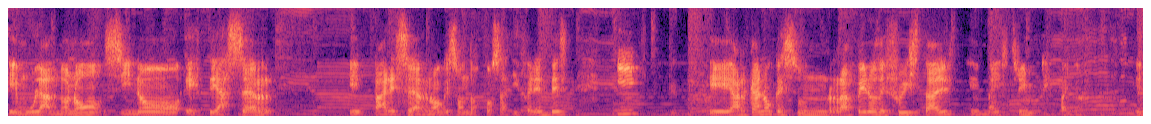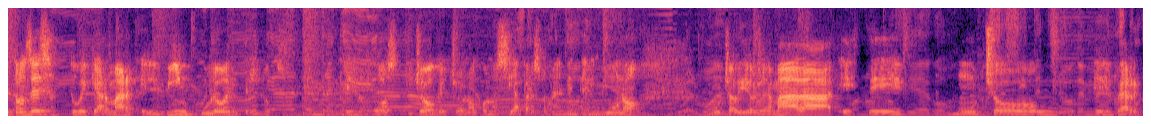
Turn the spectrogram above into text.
emulando, no sino este, hacer eh, parecer, ¿no? que son dos cosas diferentes y eh, Arcano, que es un rapero de freestyle eh, mainstream español. Entonces tuve que armar el vínculo entre los, entre los dos y yo, que yo no conocía personalmente a ninguno. Mucha videollamada, este, mucho eh, ver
